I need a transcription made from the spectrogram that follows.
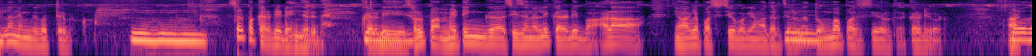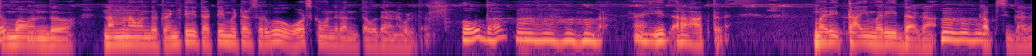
ಎಲ್ಲ ನಿಮಗೆ ಗೊತ್ತಿರಬೇಕು. ಸ್ವಲ್ಪ ಕರಡಿ ಡೇಂಜರ್ ಇದೆ. ಕರಡಿ ಸ್ವಲ್ಪ ಮೇಟಿಂಗ್ ಸೀಸನಲ್ಲಿ ಕರಡಿ ಬಹಳ ನೀವಾಗಲೇ ಪಾಸಿಟಿವ್ ಬಗ್ಗೆ ಮಾತಾಡ್ತಿರಲ್ಲ ತುಂಬಾ ಪಾಸಿಟಿವ್ ಇರ್ತದೆ ಕರಡಿಗಳು. ತುಂಬಾ ಒಂದು ನಮ್ಮನ್ನ ಒಂದು ಟ್ವೆಂಟಿ ತರ್ಟಿ ಮೀಟರ್ಸ್ವರೆಗೂ ಓಡಿಸ್ಕೊಂಬಂದಿರೋಂಥ ಉದಾಹರಣೆಗಳಿದ್ದಾವೆ ಹೌದಾ? ಹಾ ಹಾ ಹಾ ಹಾ. ಈ ತರ ಆಗ್ತದೆ. ಮರಿ ತಾಯಿ ಮರಿ ಇದ್ದಾಗ ಕಪ್ಸ್ ಇದ್ದಾಗ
